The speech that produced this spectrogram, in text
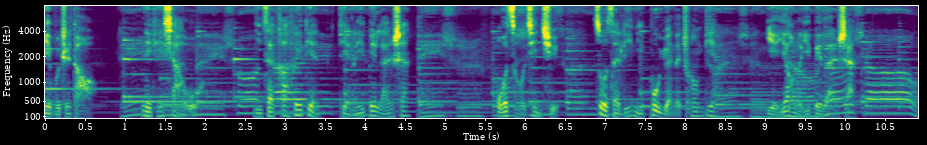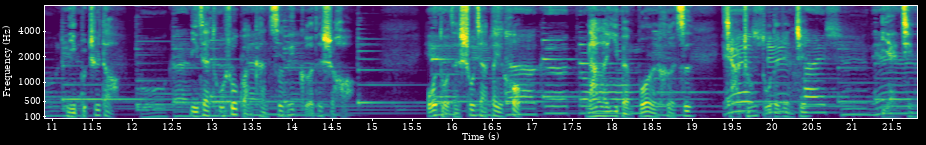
你不知道，那天下午你在咖啡店点了一杯蓝山，我走进去。坐在离你不远的窗边，也要了一杯蓝山。你不知道，你在图书馆看茨威格的时候，我躲在书架背后，拿了一本博尔赫兹，假装读得认真，眼睛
